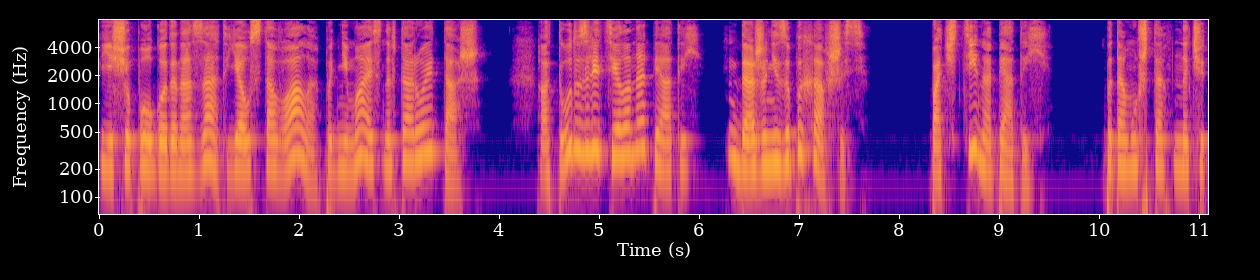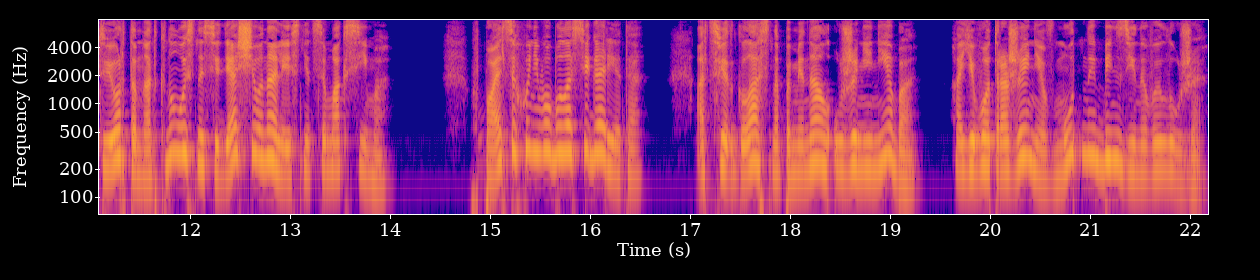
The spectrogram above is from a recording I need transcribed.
Еще полгода назад я уставала, поднимаясь на второй этаж, а тут взлетела на пятый, даже не запыхавшись. Почти на пятый, потому что на четвертом наткнулась на сидящего на лестнице Максима. В пальцах у него была сигарета, а цвет глаз напоминал уже не небо, а его отражение в мутной бензиновой луже.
